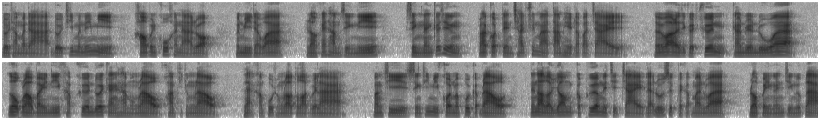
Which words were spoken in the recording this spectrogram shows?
โดยธรรมดา โดยที่มันไม่มีเขาเป็นคู่ขนานหรอก มันมีแต่ว่าเราแค่ทำสิ่งนี้ สิ่งนั้นก็จึงปรากฏเด่นชัดขึ้นมาตามเหตุและปัจจัยไม่ว่าอะไรจะเกิดขึ้น การเรียนรู้ว่า โลกเราใบนี้ขับเคลื่อนด้วยการกระทำของเรา ความคิดของเรา และคำพูดของเราตลอดเวลา บางทีสิ่งที่มีคนมาพูดกับเราแน่นอนเราย่อมกระเพื่อมในจิตใจ และรู้สึกไปกับมันว่า เราเป็นอย่างนั้นจริงหรือเปล่า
